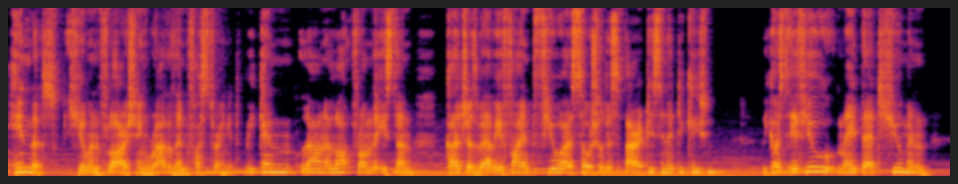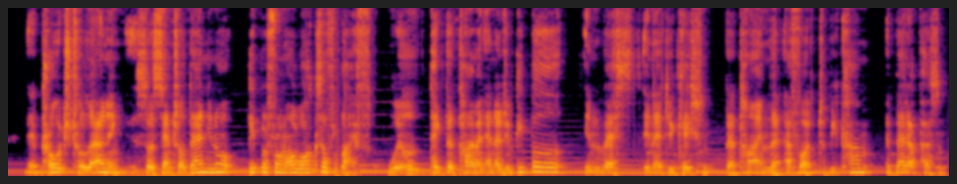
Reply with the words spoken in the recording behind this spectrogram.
hinders human flourishing rather than fostering it. We can learn a lot from the Eastern cultures where we find fewer social disparities in education. Because if you made that human approach to learning so central, then, you know, people from all walks of life will take the time and energy. People invest in education, their time, their effort to become a better person,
